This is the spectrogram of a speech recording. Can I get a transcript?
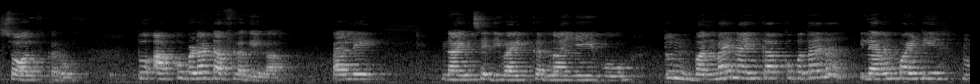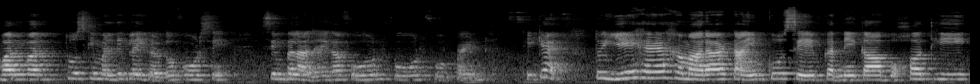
सॉल्व करो। तो आपको बड़ा टफ लगेगा। पहले नाइन से डिवाइड करना ये वो। तो वन बाय नाइन का आपको पता है ना, इलेवन पॉइंट वन वन तो उसकी मल्टीप्लाई कर दो फोर से। सिंपल आ जाएगा फोर फोर फोर पॉइंट, ठीक है? तो ये है हमारा टाइम को सेव करने का बहुत ही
